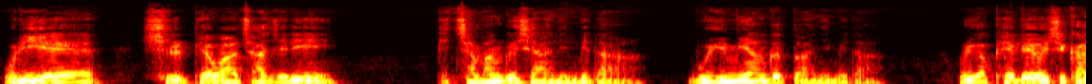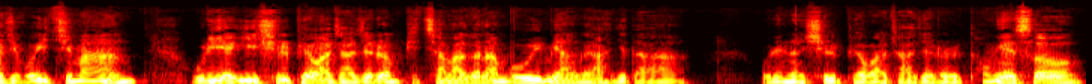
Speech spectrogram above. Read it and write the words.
우리의 실패와 좌절이 비참한 것이 아닙니다. 무의미한 것도 아닙니다. 우리가 패배의식 가지고 있지만 우리의 이 실패와 좌절은 비참하거나 무의미한 건 아니다. 우리는 실패와 좌절을 통해서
